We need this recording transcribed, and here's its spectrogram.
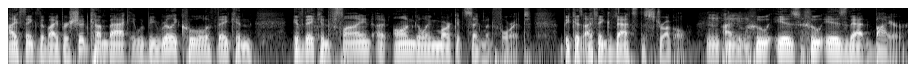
I think the Viper should come back. It would be really cool if they can if they can find an ongoing market segment for it because I think that's the struggle. I, who is who is that buyer?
